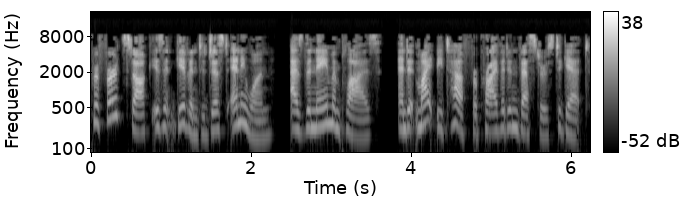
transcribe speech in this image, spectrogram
Preferred stock isn't given to just anyone, as the name implies, and it might be tough for private investors to get.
